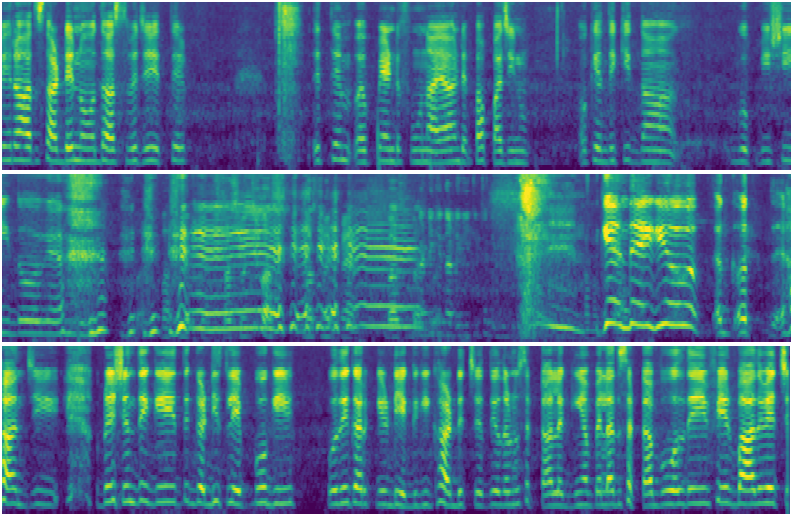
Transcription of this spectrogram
ਫਿਰ ਰਾਤ 9:30 10 ਵਜੇ ਇੱਥੇ ਇੱਥੇ ਪਿੰਡ ਫੋਨ ਆਇਆ ਸਾਡੇ ਪਾਪਾ ਜੀ ਨੂੰ ਉਹ ਕਹਿੰਦੇ ਕਿਦਾਂ ਗੋਪੀ ਸ਼ਹੀਦ ਹੋ ਗਿਆ ਕਹਿੰਦੇ ਕਿ ਉਹ ਹਾਂਜੀ ਆਪਰੇਸ਼ਨ ਤੇ ਗਏ ਤੇ ਗੱਡੀ ਸਲਿੱਪ ਹੋ ਗਈ ਉਹਦੇ ਕਰਕੇ ਡਿੱਗ ਗਈ ਖੱਡ 'ਚ ਤੇ ਉਹਨਾਂ ਨੂੰ ਸੱਟਾਂ ਲੱਗੀਆਂ। ਪਹਿਲਾਂ ਤਾਂ ਸੱਟਾਂ ਬੋਲਦੇ ਸੀ, ਫਿਰ ਬਾਅਦ ਵਿੱਚ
